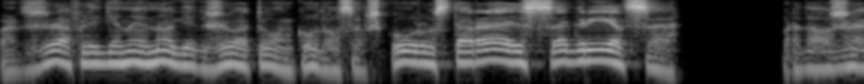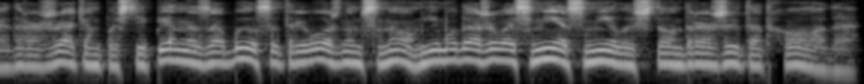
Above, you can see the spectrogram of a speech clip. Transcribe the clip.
Поджав ледяные ноги к животу, он кутался в шкуру, стараясь согреться. Продолжая дрожать, он постепенно забылся тревожным сном. Ему даже во сне снилось, что он дрожит от холода.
